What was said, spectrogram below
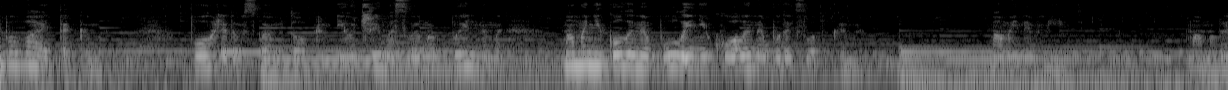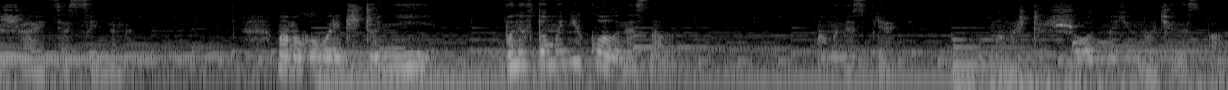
бувають такими. Поглядом своїм добрим і очима своїми пильними мами ніколи не були і ніколи не будуть слабкими. Мами й не вміють. Мами лишаються сильними. Мами говорять, що ні, вони втоми ніколи не знали. Мами не сплять. Мами ще жодної ночі не спали.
